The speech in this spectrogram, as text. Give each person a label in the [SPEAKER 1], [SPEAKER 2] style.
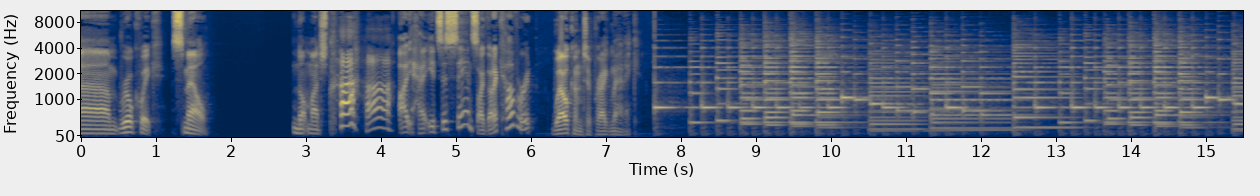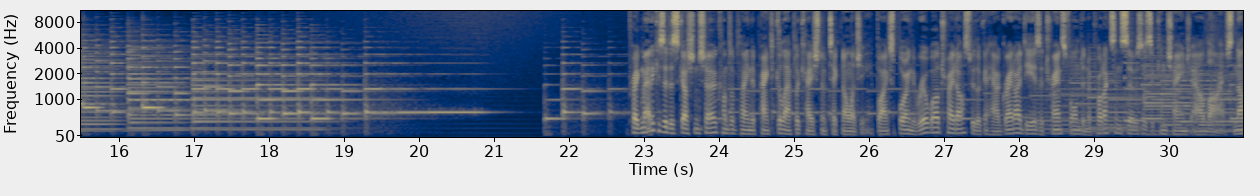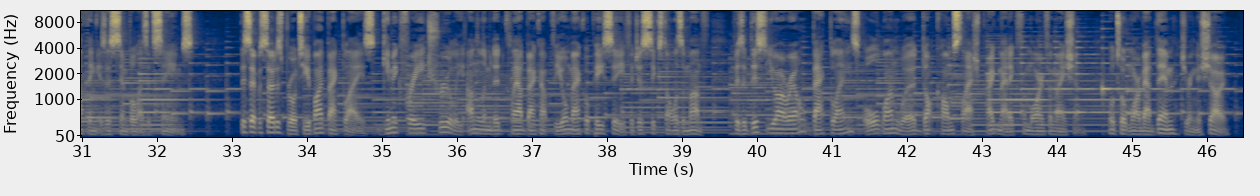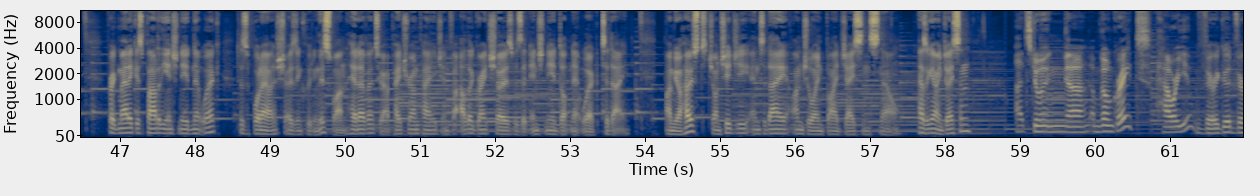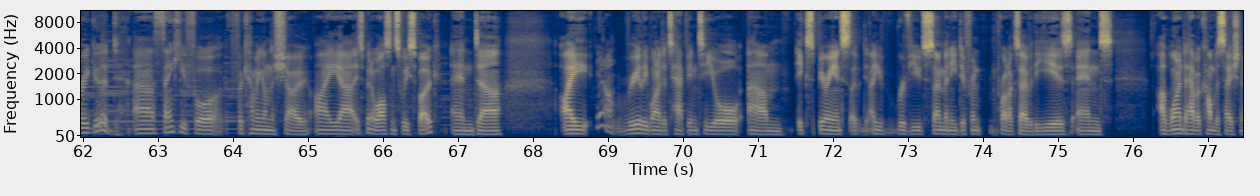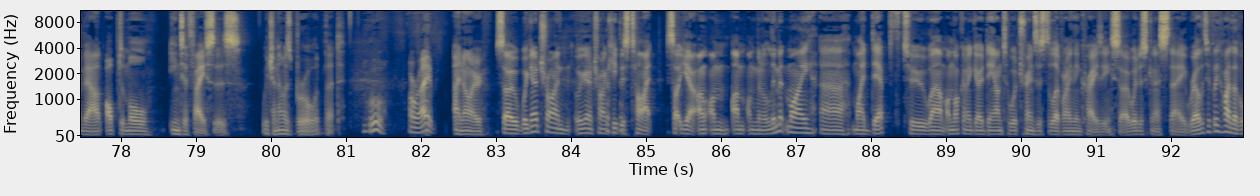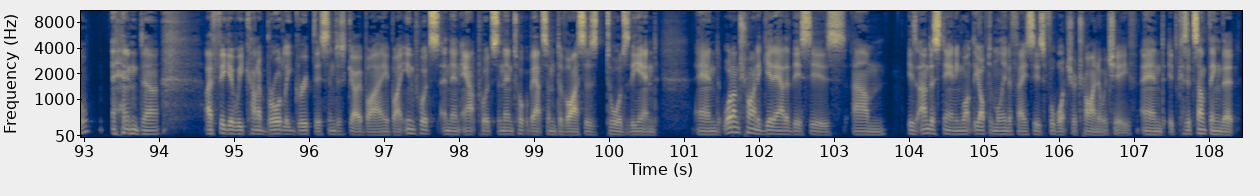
[SPEAKER 1] Um, real quick, smell. Not much.
[SPEAKER 2] Ha ha.
[SPEAKER 1] I it's a sense. I got to cover it.
[SPEAKER 3] Welcome to Pragmatic.
[SPEAKER 1] Pragmatic is a discussion show contemplating the practical application of technology. By exploring the real world trade offs, we look at how great ideas are transformed into products and services that can change our lives. Nothing is as simple as it seems. This episode is brought to you by Backblaze, gimmick free, truly unlimited cloud backup for your Mac or PC for just $6 a month. Visit this URL, backblaze, all one word, com slash pragmatic for more information. We'll talk more about them during the show. Pragmatic is part of the Engineered Network. To support our shows, including this one, head over to our Patreon page, and for other great shows, visit engineered.network today. I'm your host, John Chidgey, and today I'm joined by Jason Snell. How's it going, Jason?
[SPEAKER 2] Uh, It's doing. Uh, I'm going great. How are you?
[SPEAKER 1] Very good, very good. Uh, thank you for for coming on the show. I uh, it's been a while since we spoke, and uh, I
[SPEAKER 2] Yeah.
[SPEAKER 1] really wanted to tap into your um, experience. I- You've reviewed so many different products over the years, and I wanted to have a conversation about optimal interfaces, which I know is broad, but
[SPEAKER 2] Ooh. All right.
[SPEAKER 1] I know. So we're going to try and we're going to try and keep this tight. So yeah, I'm I'm I'm, I'm going to limit my uh, my depth to. Um, I'm not going to go down to a transistor level or anything crazy. So we're just going to stay relatively high level, and uh, I figure we kind of broadly group this and just go by by inputs and then outputs, and then talk about some devices towards the end. And what I'm trying to get out of this is. Um, is understanding what the optimal interface is for what you're trying to achieve, and because it's something that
